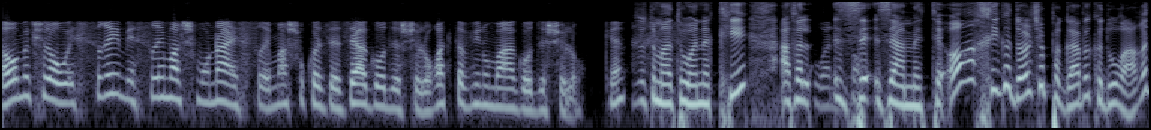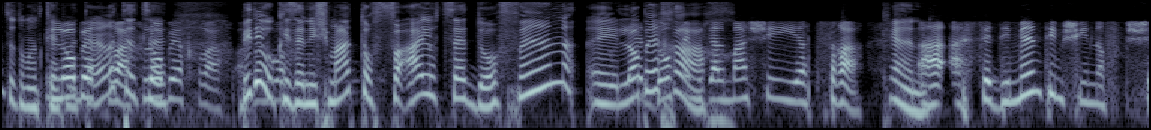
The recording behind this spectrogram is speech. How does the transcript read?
העומק שלו הוא 20, 20 על 18, משהו כזה, זה הגודל שלו, רק תבינו מה הגודל שלו, כן? זאת אומרת, הוא ענקי, אבל זה, זה המטאור הכי גדול שפגע בכדור הארץ? זאת אומרת, כי לא את מתארת בהכרח, את זה... לא בהכרח. בדיוק, כי זה נשמע תופעה יוצאת דופן, אה, לא בהכרח. יוצאת דופן בגלל מה שהיא יצרה. כן. הסדימנטים נפ... ש...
